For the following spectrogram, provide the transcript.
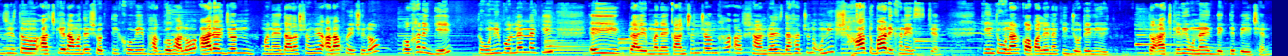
যে তো আজকের আমাদের সত্যি খুবই ভাগ্য ভালো। আর একজন মানে দাদার সঙ্গে আলাপ হয়েছিল ওখানে গিয়ে। তো উনি বললেন নাকি এই প্রায় মানে কাঞ্চনজঙ্ঘা আর সানরাইজ দেখার জন্য উনি সাতবার এখানে এসেছেন। কিন্তু ওনার কপালে নাকি জোটেনি। তো আজকেরই উনি দেখতে পেয়েছেন।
